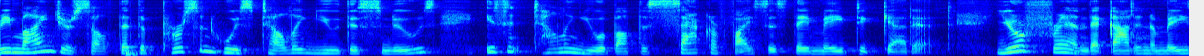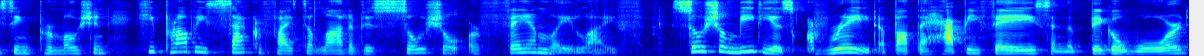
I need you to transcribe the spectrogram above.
Remind yourself that the person who is telling you this news isn't telling you about the sacrifices they made to get it. Your friend that got an amazing promotion, he probably sacrificed a lot of his social or family life. Social media is great about the happy face and the big award,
